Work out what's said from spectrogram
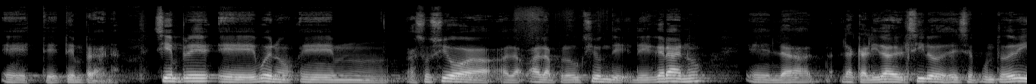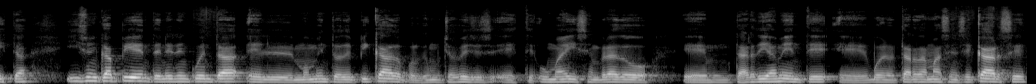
este, temprana. Siempre, bueno, em, asoció a, la, producción de grano eh, la, calidad del silo desde ese punto de vista. Hizo hincapié en tener en cuenta el momento de picado, porque muchas veces este, un maíz sembrado em, tardíamente, eh, bueno, tarda más en secarse,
